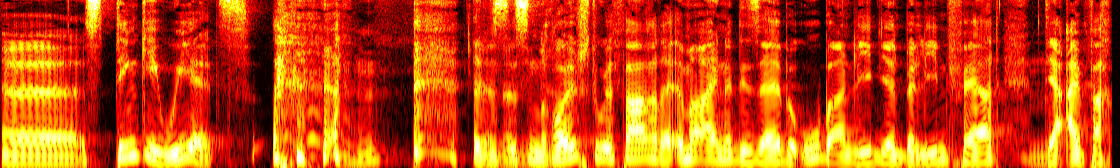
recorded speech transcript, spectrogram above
äh, Stinky Wheels. Mhm. Das ist ein Rollstuhlfahrer, der immer eine dieselbe U-Bahn-Linie in Berlin fährt, der einfach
